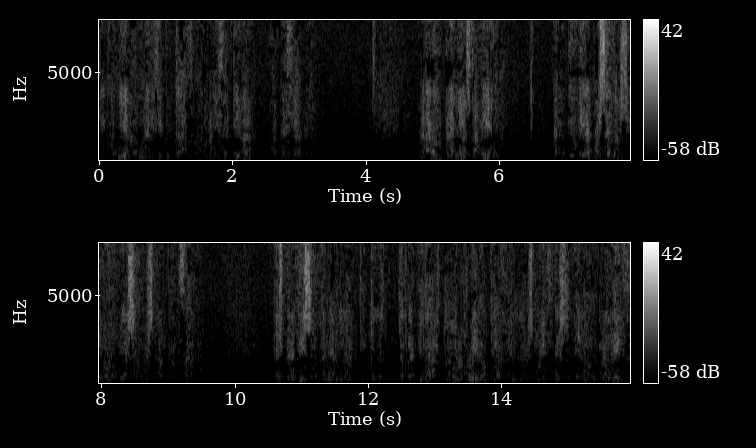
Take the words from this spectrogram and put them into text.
que conlleva una dificultad organizativa apreciable. Ganar un premio está bien, pero ¿qué hubiera pasado si no lo hubiésemos alcanzado? Es preciso tener la actitud de retirar todo el ruido que hacen las nueces y la honradez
